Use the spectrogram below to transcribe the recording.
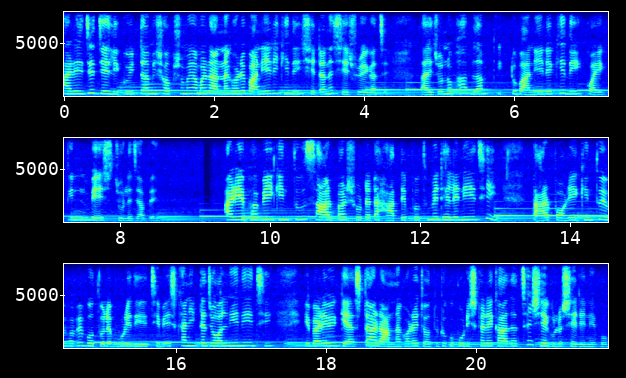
আর এই যে যে লিকুইডটা আমি সবসময় আমার রান্নাঘরে বানিয়ে রেখে দিই, সেটা না শেষ হয়ে গেছে। তাই জন্য ভাবলাম, একটু বানিয়ে রেখে দিই, কয়েকদিন বেশ চলে যাবে। আর এভাবেই কিন্তু সার্ফ আর সোডাটা হাতে প্রথমে ঢেলে নিয়েছি তারপরে কিন্তু এভাবে বোতলে ভরে দিয়েছি। বেশ খানিকটা জল নিয়ে নিয়েছি। এবারে ওই গ্যাসটা আর রান্নাঘরে যতটুকু পরিষ্কারের কাজ আছে সেগুলো সেরে নেব।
